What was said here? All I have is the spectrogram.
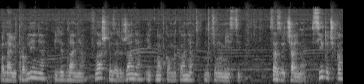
Панель управління, під'єднання флешки, заряджання і кнопка вмикання на цьому місці. Це звичайна сіточка,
